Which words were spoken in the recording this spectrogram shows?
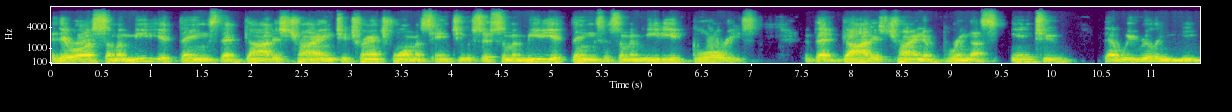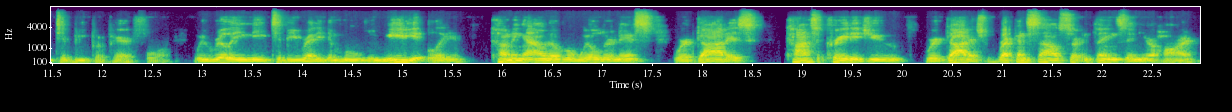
there are some immediate things that God is trying to transform us into. So there's some immediate things and some immediate glories that God is trying to bring us into that we really need to be prepared for. We really need to be ready to move immediately, coming out of a wilderness where God has consecrated you, where God has reconciled certain things in your heart.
